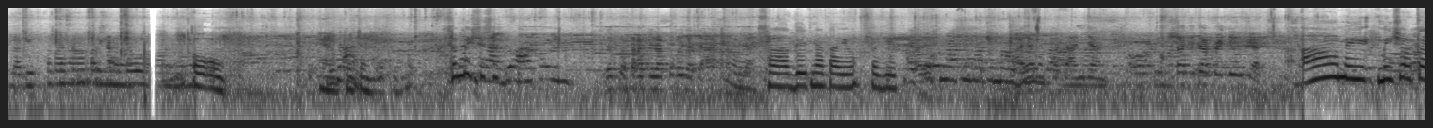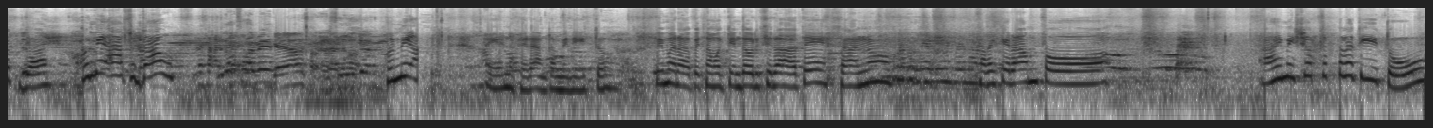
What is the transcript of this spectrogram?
Lagi ko pa sa Oo. Ayan po dyan. Saan may sisa? Sa gate nga tayo. Sa gate. Ah, may may shortcut dyan. Hoy, may aso daw. Hoy, may a- Ayan, nakiraan kami dito. Uy, marapit na magtinda ulit sila ate. Sa ano? Nakikiraan po. Ay, may shortcut pala dito.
